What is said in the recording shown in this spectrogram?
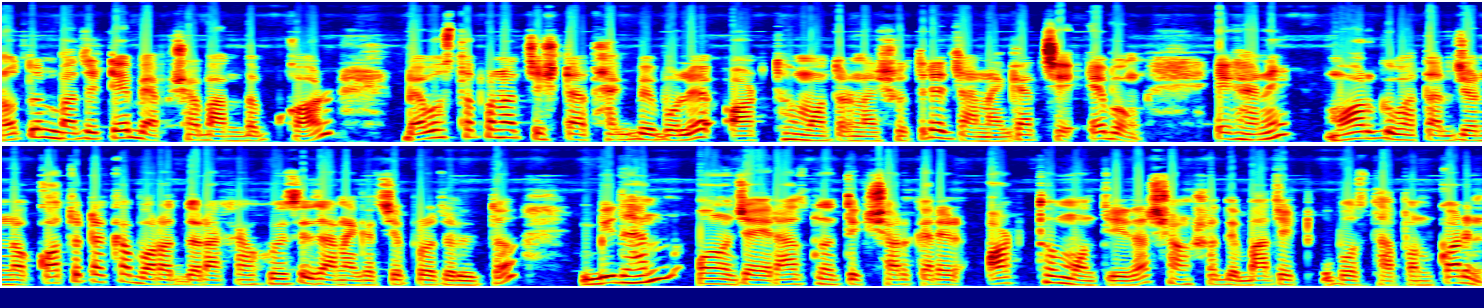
নতুন বাজেটে ব্যবসা বান্ধব কর ব্যবস্থাপনার চেষ্টা থাকবে বলে অর্থ মন্ত্রণালয় সূত্রে জানা গেছে এবং এখানে মর্গ ভাতার জন্য কত টাকা বরাদ্দ রাখা হয়েছে জানা গেছে প্রচলিত বিধান অনুযায়ী রাজনৈতিক সরকারের অর্থমন্ত্রীরা সংসদে বাজেট উপস্থাপন করেন।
